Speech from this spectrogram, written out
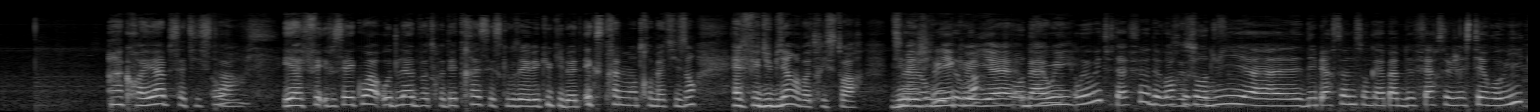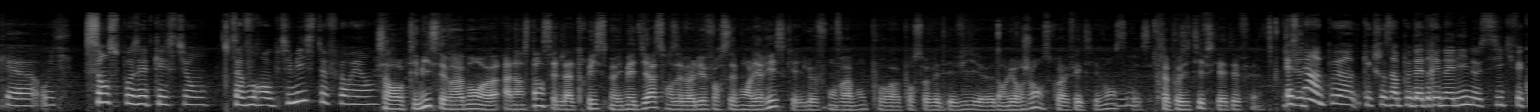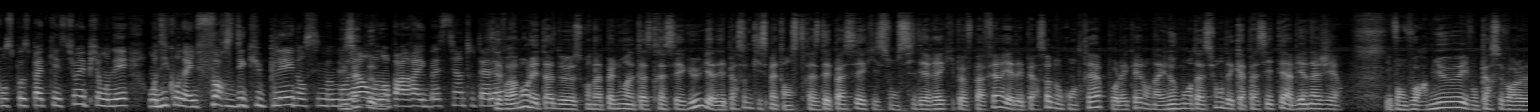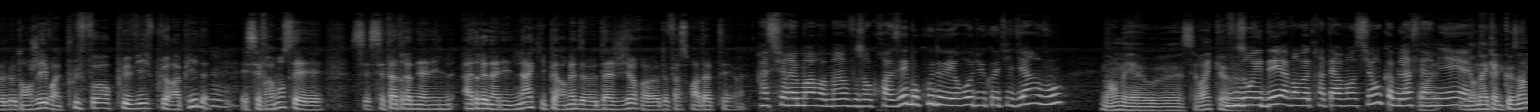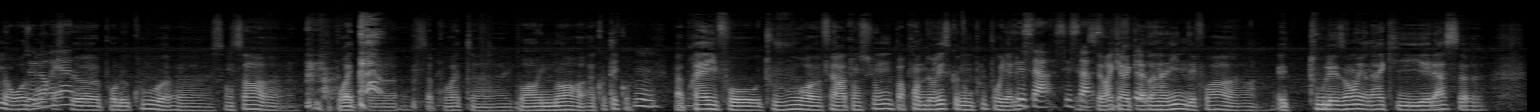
Incroyable cette histoire. Oh oui. Et elle fait, vous savez quoi, au-delà de votre détresse et ce que vous avez vécu qui doit être extrêmement traumatisant, elle fait du bien à votre histoire. D'imaginer Bah oui, voir qu'il y a. Bah oui. oui, oui, tout à fait. De voir qu'aujourd'hui, euh, des personnes sont capables de faire ce geste héroïque, euh, oui. Sans se poser de questions. Ça vous rend optimiste, Florian? Ça rend optimiste, c'est vraiment euh, à l'instinct, c'est de l'altruisme immédiat sans évaluer forcément les risques et ils le font vraiment pour, pour sauver des vies euh, dans l'urgence, quoi. Effectivement, c'est c'est très positif ce qui a été fait. Est-ce qu'il y a un peu un- quelque chose un peu d'adrénaline aussi qui fait qu'on se pose pas de questions et puis on est, on dit qu'on a une force décuplée dans ces moments-là. On en parlera avec Bastien tout à C'est l'heure. vraiment l'état de ce qu'on appelle nous un état de stress aigu. Il y a des personnes qui se mettent en stress dépassé, qui sont sidérées, qui peuvent pas faire. Il y a des personnes au contraire pour lesquelles on a une augmentation des capacités à bien agir. Ils vont voir mieux, ils vont percevoir le, le danger, ils vont être plus forts, plus vifs, plus rapides. Mm. Et c'est vraiment ces- c'est cette adrénaline, adrénaline-là qui permet d'agir euh, de façon adaptée. ouais. Rassurez-moi, Romain, vous en croisez beaucoup de héros du quotidien, vous? Non, mais euh, c'est vrai que. Vous ont aidé avant votre intervention, comme l'infirmier Ouais. Il y en a quelques-uns, mais heureusement, parce que pour le coup, euh, sans ça, euh, ça pourrait être, euh, ça pourrait être, euh, il pourrait y avoir une mort à côté. Quoi. Mm. Après, il faut toujours faire attention, ne pas prendre de risques non plus pour y aller. C'est ça, c'est ça. C'est vrai qu'avec l'adrénaline, des fois, euh, voilà. et tous les ans, il y en a qui, hélas, euh,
